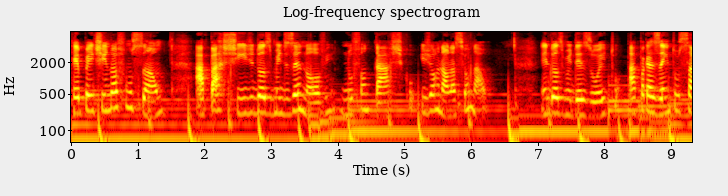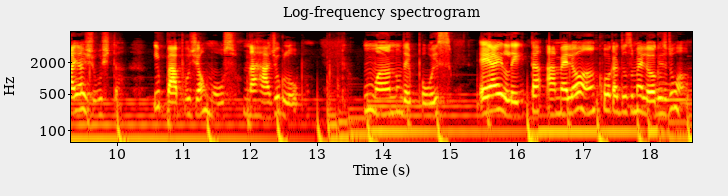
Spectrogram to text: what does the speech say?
repetindo a função a partir de 2019 no Fantástico e Jornal Nacional. Em 2018, apresenta o Saia Justa e Papo de Almoço na Rádio Globo. Um ano depois, é a eleita a melhor âncora dos melhores do ano.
